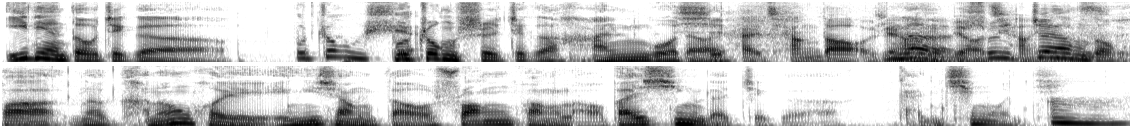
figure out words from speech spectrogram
一点都这个不重视，不重视这个韩国的西海强盗这样的比较强。所以这样的话，那可能会影响到双方老百姓的这个感情问题。嗯，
